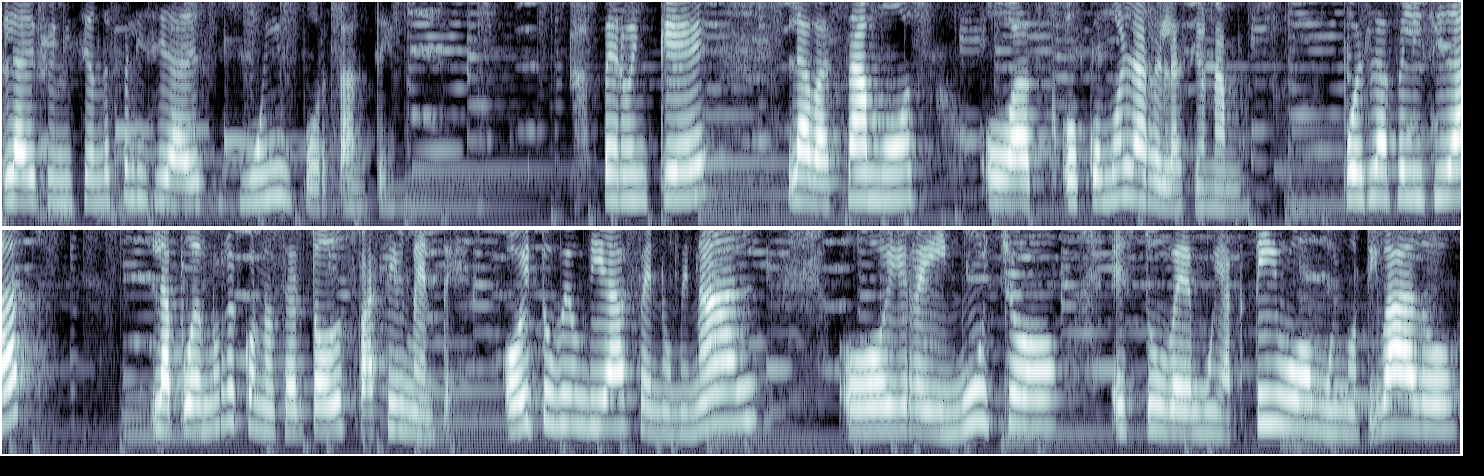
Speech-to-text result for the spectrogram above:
la definición de felicidad es muy importante pero ¿en qué la basamos o, cómo la relacionamos? Pues la felicidad la podemos reconocer todos fácilmente. Hoy tuve un día fenomenal, hoy reí mucho, estuve muy activo, muy motivado.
